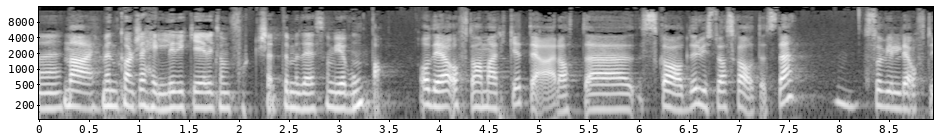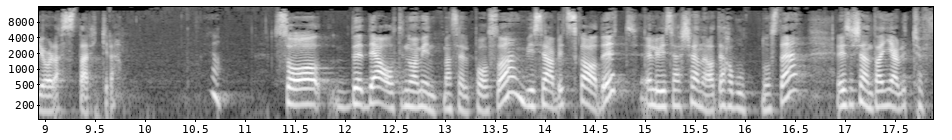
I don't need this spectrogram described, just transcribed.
eh, men kanskje heller ikke liksom fortsette med det som gjør vondt, da. Og det jeg ofte har merket, det er at eh, skader, hvis du er skadet et sted, så vil det ofte gjøre deg sterkere. Ja. Så det, det er alltid noe jeg har minnet meg selv på også. Hvis jeg har blitt skadet, eller hvis jeg kjenner at jeg har vondt noe sted, eller hvis jeg kjenner at det er en jævlig tøff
